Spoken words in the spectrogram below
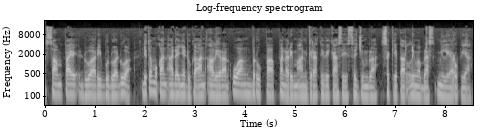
sampai 2022, ditemukan adanya dugaan aliran uang berupa penerimaan gratifikasi sejumlah sekitar 15 miliar rupiah.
